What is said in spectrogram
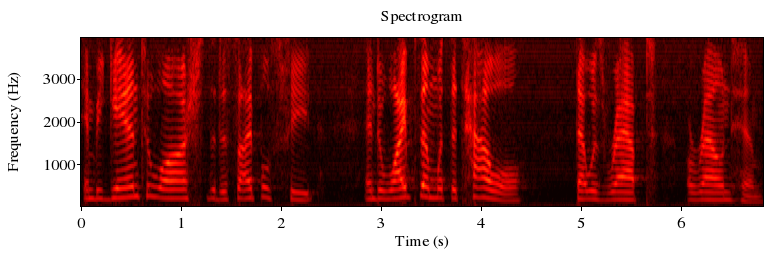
and began to wash the disciples' feet and to wipe them with the towel that was wrapped around him.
